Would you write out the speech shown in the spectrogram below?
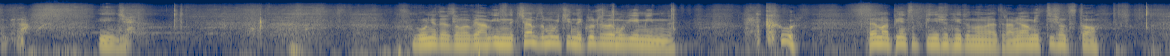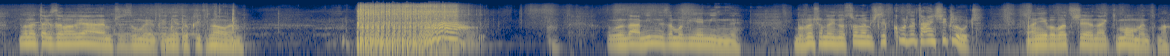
Dobra. Idzie. Ogólnie też zamawiałem inny. Chciałem zamówić inny klucz, ale zamówiłem inny. Kur. Ten ma 550 Nm, a miał mieć 1100. No ale tak zamawiałem przez umyłkę, nie to kliknąłem. Oglądałem inny, zamówiłem inny. Bo weszłem na jedną stronę, myślę, kurde, tańszy klucz. A nie popatrzyłem na jaki moment ma.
